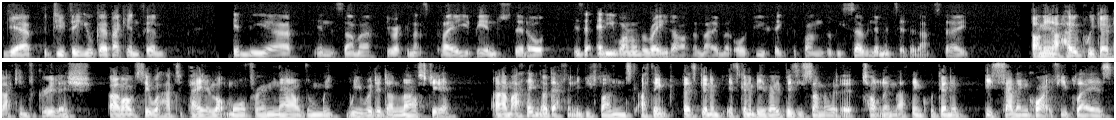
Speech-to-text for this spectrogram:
Yeah, but do you think you'll go back in for him in the uh, in the summer? Do you reckon that's a player you'd be interested, or is there anyone on the radar at the moment, or do you think the funds will be so limited at that stage? I mean, I hope we go back in for Grealish. Um, obviously, we'll have to pay a lot more for him now than we, we would have done last year. Um, I think there'll definitely be funds. I think there's going to it's going to be a very busy summer at Tottenham. I think we're going to be selling quite a few players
